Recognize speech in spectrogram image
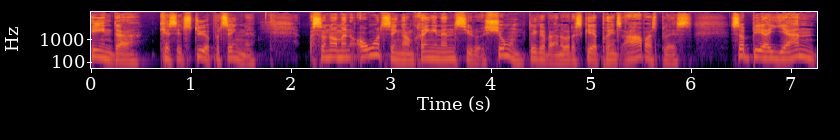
En, der kan sætte styr på tingene. Så når man overtænker omkring en anden situation, det kan være noget, der sker på ens arbejdsplads, så bliver hjernen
